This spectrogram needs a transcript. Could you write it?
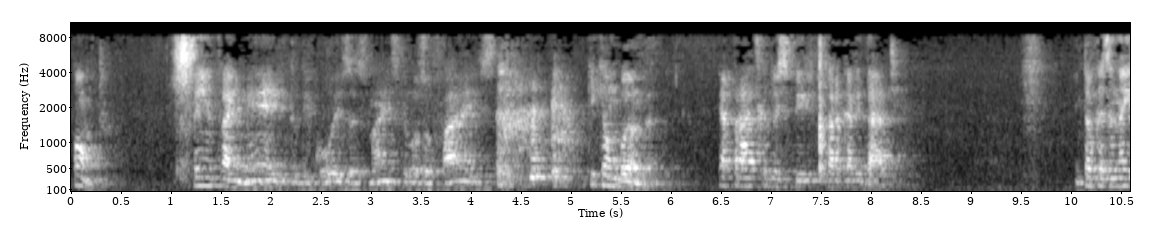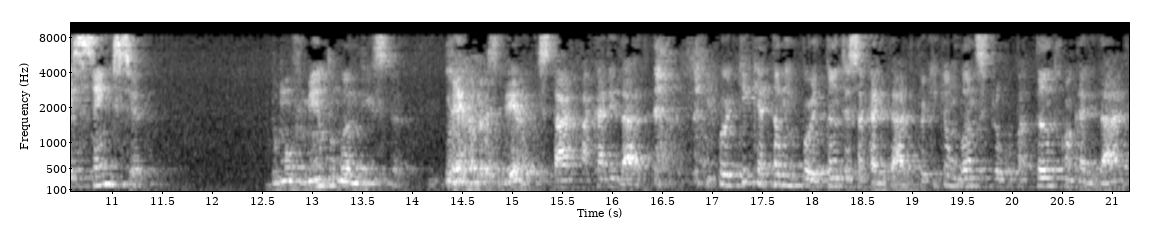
Ponto. Sem entrar em mérito de coisas mais filosofais. O que é Umbanda? É a prática do espírito para a caridade. Então, quer dizer, na essência do movimento umbandista em terra brasileira está a caridade. E por que, que é tão importante essa caridade? Por que, que a Umbanda se preocupa tanto com a caridade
